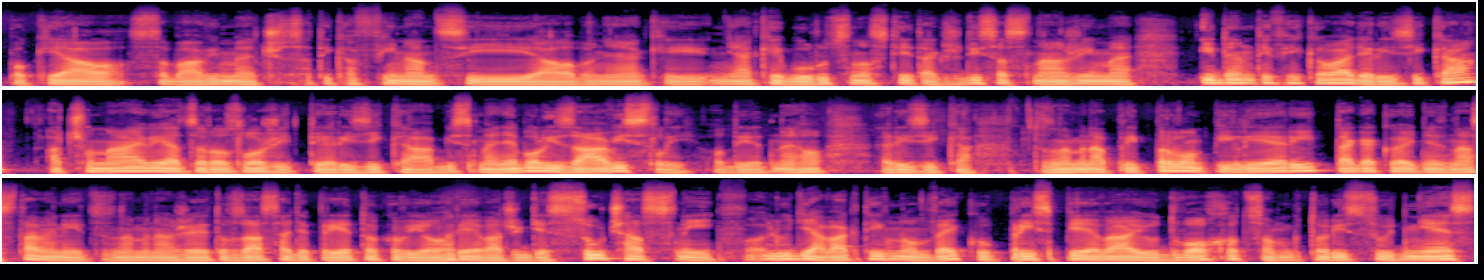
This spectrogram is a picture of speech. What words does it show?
pokiaľ sa bavíme, čo sa týka financií alebo nejakej, nejakej budúcnosti, tak vždy sa snažíme identifikovať rizika a čo najviac rozložiť tie rizika, aby sme neboli závislí od jedného rizika. To znamená, pri prvom pilieri, tak ako je dnes nastavený, to znamená, že je to v zásade prietokový ohrievač, kde súčasní ľudia v aktívnom veku prispievajú dôchodcom, ktorí sú dnes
